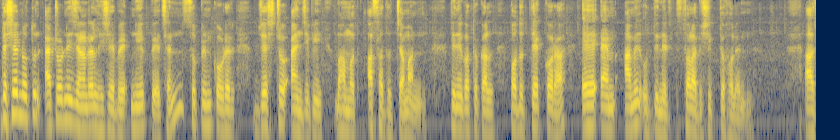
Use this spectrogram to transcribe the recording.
দেশের নতুন অ্যাটর্নি জেনারেল হিসেবে নিয়োগ পেয়েছেন সুপ্রিম কোর্টের জ্যেষ্ঠ আইনজীবী মোহাম্মদ আসাদুজ্জামান। তিনি গতকাল পদত্যাগ করা এ এম আমির উদ্দিনের স্থলাভিষিক্ত হলেন। আজ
